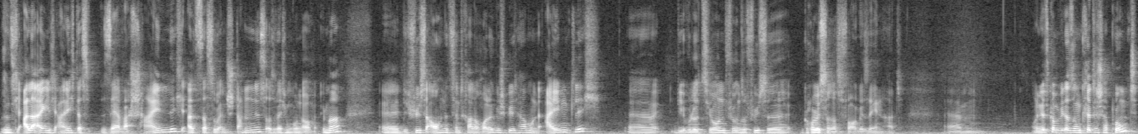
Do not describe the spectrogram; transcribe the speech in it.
sind sich alle eigentlich einig, dass sehr wahrscheinlich, als das so entstanden ist, aus welchem Grund auch immer, äh, die Füße auch eine zentrale Rolle gespielt haben und eigentlich äh, die Evolution für unsere Füße Größeres vorgesehen hat. Ähm, und jetzt kommt wieder so ein kritischer Punkt.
